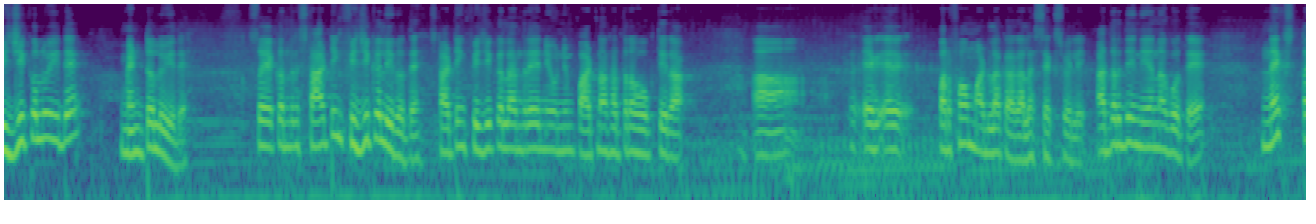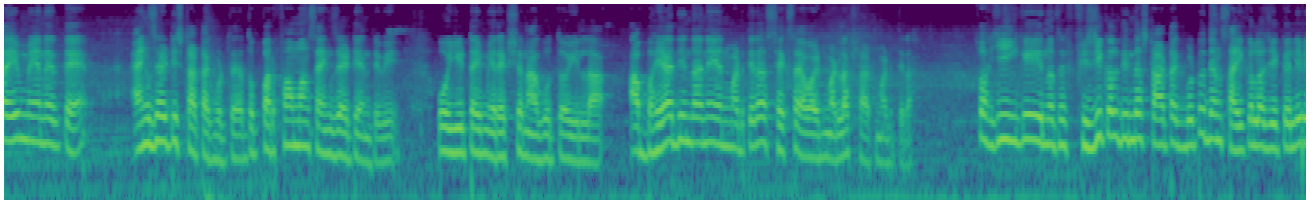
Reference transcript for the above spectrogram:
ಫಿಸಿಕಲು ಇದೆ ಮೆಂಟಲು ಇದೆ. ಸೊ, ಯಾಕಂದರೆ ಸ್ಟಾರ್ಟಿಂಗ್ ಫಿಸಿಕಲ್ ಇರುತ್ತೆ. ಸ್ಟಾರ್ಟಿಂಗ್ ಫಿಸಿಕಲ್ ಅಂದರೆ ನೀವು ನಿಮ್ಮ ಪಾರ್ಟ್ನರ್ ಹತ್ರ ಹೋಗ್ತೀರಾ ಪರ್ಫಾರ್ಮ್ ಮಾಡ್ಲಿಕ್ಕಾಗಲ್ಲ ಸೆಕ್ಸ್ವಲಿ. ಅದರದಿಂದ ಏನಾಗುತ್ತೆ, ನೆಕ್ಸ್ಟ್ ಟೈಮ್ ಏನಿರುತ್ತೆ ಆ್ಯಂಗ್ಸೈಟಿ ಸ್ಟಾರ್ಟ್ ಆಗಿಬಿಡ್ತದೆ ಅದು ಪರ್ಫಾರ್ಮೆನ್ಸ್ ಆ್ಯಂಗ್ಸೈಟಿ ಅಂತೀವಿ. ಓ, ಈ ಟೈಮ್ ಎರೆಕ್ಷನ್ ಆಗುತ್ತೋ ಇಲ್ಲ? ಆ ಭಯದಿಂದನೇ ಏನು ಮಾಡ್ತೀರಾ? ಸೆಕ್ಸ್ ಅವಾಯ್ಡ್ ಮಾಡ್ಲಿಕ್ಕೆ ಸ್ಟಾರ್ಟ್ ಮಾಡ್ತೀರಾ. ಸೊ ಹೀಗೆ ಏನಂತ ಫಿಸಿಕಲ್ದಿಂದ ಸ್ಟಾರ್ಟ್ ಆಗಿಬಿಟ್ಟು ದೆನ್ ಸೈಕಲಾಜಿಕಲಿ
